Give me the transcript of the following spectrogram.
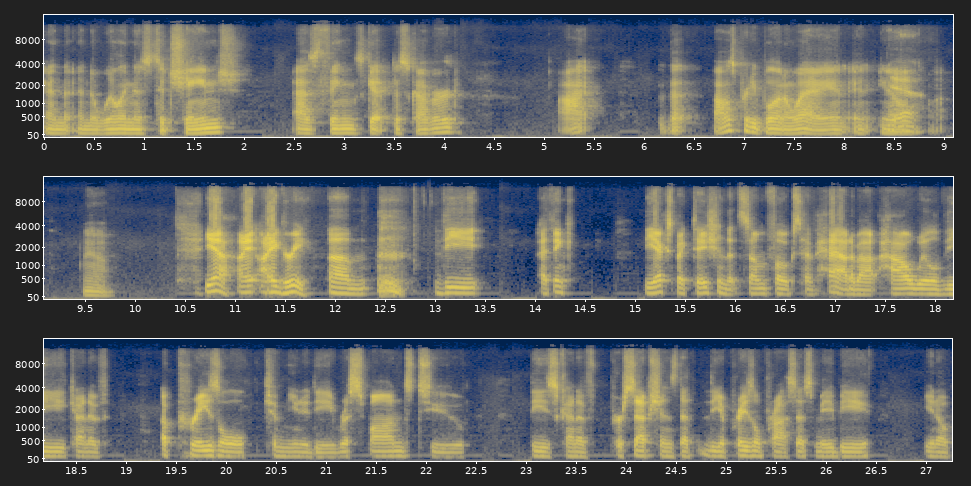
and and the willingness to change as things get discovered i that i was pretty blown away and, and you know Yeah. yeah Yeah, I, I agree. Um, the I think the expectation that some folks have had about how will the kind of appraisal community respond to these kind of perceptions that the appraisal process may be, you know,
